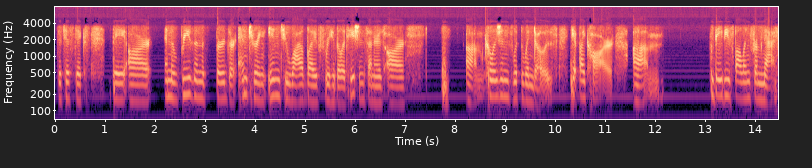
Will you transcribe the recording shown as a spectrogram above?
statistics, they are, and the reason the birds are entering into wildlife rehabilitation centers are um, collisions with the windows, hit by car, um, babies falling from nests,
